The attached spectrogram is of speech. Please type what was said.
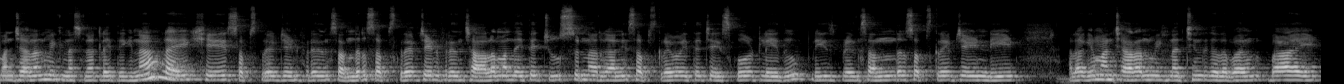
మన ఛానల్ మీకు నచ్చినట్లయితే గిన లైక్ షేర్ సబ్స్క్రైబ్ చేయండి ఫ్రెండ్స్. అందరూ సబ్స్క్రైబ్ చేయండి ఫ్రెండ్స్. చాలామంది అయితే చూస్తున్నారు కానీ సబ్స్క్రైబ్ అయితే చేసుకోవట్లేదు. ప్లీజ్ ఫ్రెండ్స్ అందరూ సబ్స్క్రైబ్ చేయండి. అలాగే మన ఛానల్ మీకు నచ్చింది కదా బాయ్.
